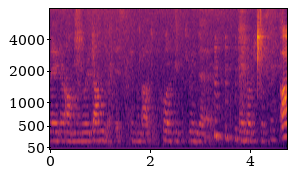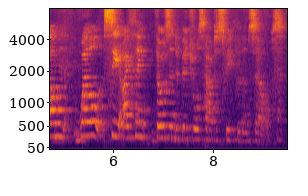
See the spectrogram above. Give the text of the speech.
later on when we're done with this thing about equality between the biological sex. Um, well, see, I think those individuals have to speak for themselves.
